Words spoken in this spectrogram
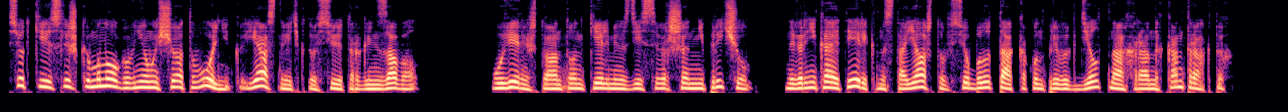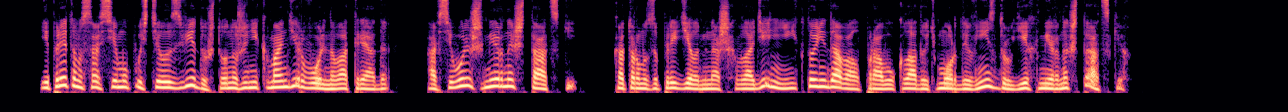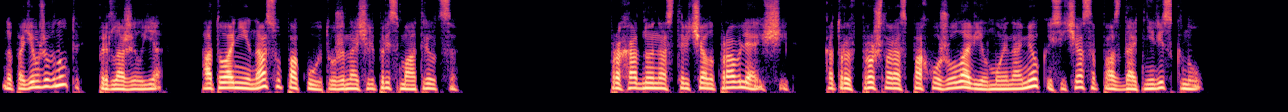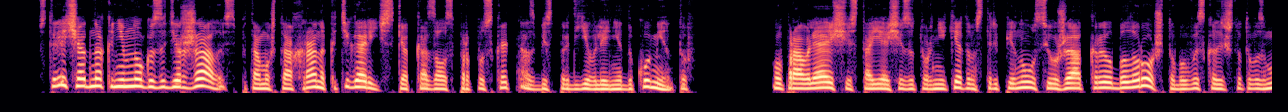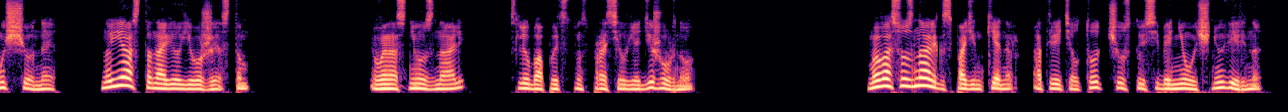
Все-таки слишком много в нем еще отвольника, ясно ведь, кто все это организовал. Уверен, что Антон Кельмин здесь совершенно ни при чем. Наверняка это Эрик настоял, чтобы все было так, как он привык делать на охранных контрактах. И при этом совсем упустил из виду, что он уже не командир вольного отряда, а всего лишь мирный штатский, которому за пределами наших владений никто не давал права укладывать морды вниз других мирных штатских. «Да пойдем же внутрь», — предложил я. А то они и нас упакуют, уже начали присматриваться. Проходной нас встречал управляющий, который в прошлый раз, похоже, уловил мой намек и сейчас опоздать не рискнул. Встреча, однако, немного задержалась, потому что охрана категорически отказалась пропускать нас без предъявления документов. Управляющий, стоящий за турникетом, встрепенулся и уже открыл был рот, чтобы высказать что-то возмущенное, но я остановил его жестом. «Вы нас не узнали?» С любопытством спросил я дежурного. «Мы вас узнали, господин Кеннер», — ответил тот, чувствуя себя не очень уверенно.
